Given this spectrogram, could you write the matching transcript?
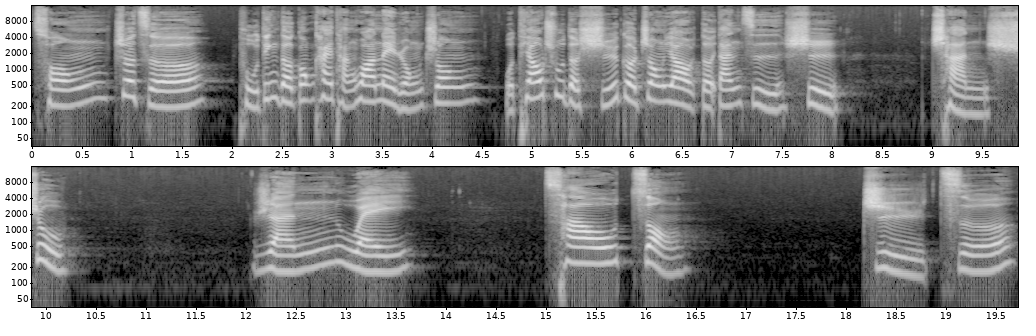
从这则普丁的公开谈话内容中，我挑出的十个重要的单字是：阐述、人为、操纵、指责、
